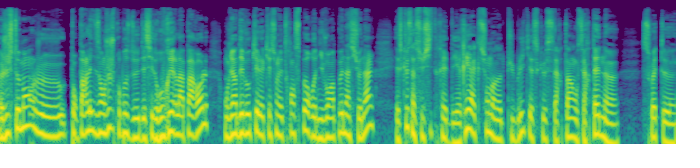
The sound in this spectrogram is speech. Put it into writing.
Justement, je, pour parler des enjeux, je propose d'essayer de, de rouvrir la parole. On vient d'évoquer la question des transports au niveau un peu national. Est-ce que ça susciterait des réactions dans notre public? Est-ce que certains ou certaines euh, souhaitent euh,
